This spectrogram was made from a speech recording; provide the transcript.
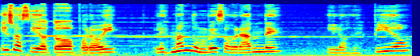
eso ha sido todo por hoy. Les mando un beso grande y los despido.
